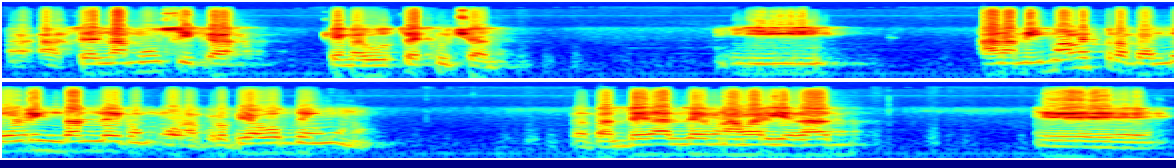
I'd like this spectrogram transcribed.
Hacer la música que me gusta escuchar. Y a la misma vez tratar de brindarle como la propia voz de uno. Tratar de darle una variedad eh,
